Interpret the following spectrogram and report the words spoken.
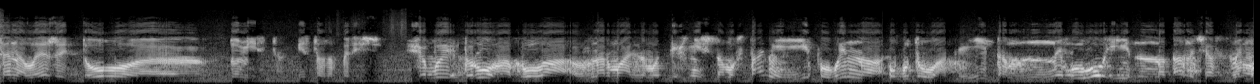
це, належить до, е, міста, Запоріжжя. Щоб дорога була в нормальному технічному стані, її повинно побудувати. Її там не було і на даний час немає.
